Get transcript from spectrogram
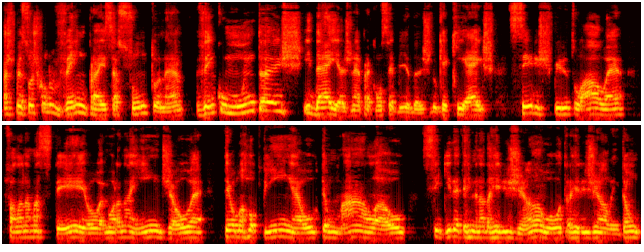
as pessoas quando vêm para esse assunto, né, vêm com muitas ideias, né, preconcebidas do que que é ser espiritual, é falar namastê, ou é morar na Índia, ou é ter uma roupinha, ou ter um mala, ou seguir determinada religião ou outra religião. Então,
